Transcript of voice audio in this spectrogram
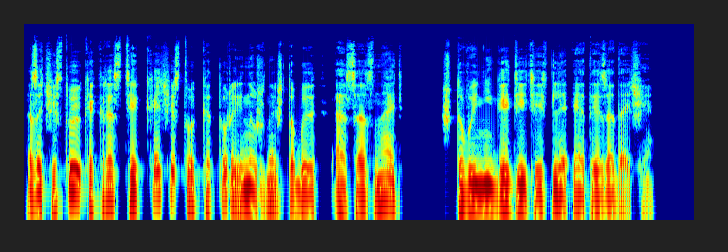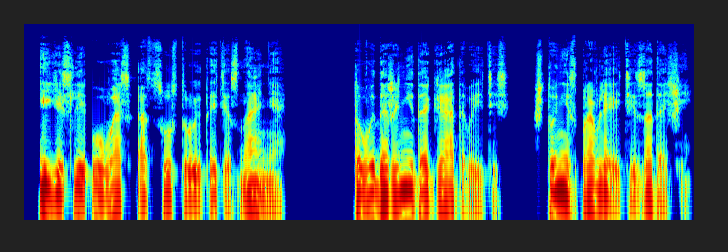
зачастую как раз те качества, которые нужны, чтобы осознать что вы не годитесь для этой задачи. И если у вас отсутствуют эти знания, то вы даже не догадываетесь, что не справляетесь с задачей.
